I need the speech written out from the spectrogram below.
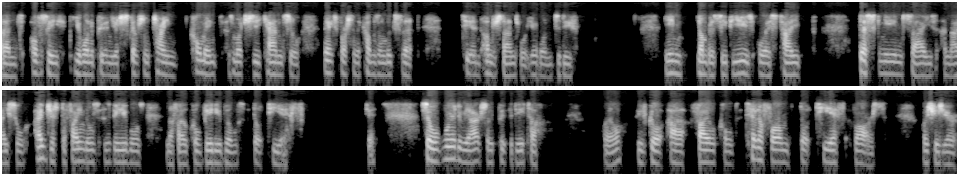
And obviously you want to put in your description, try and comment as much as you can so the next person that comes and looks at it to, understands what you're wanting to do. Name, number of CPUs, OS type, disk name, size, and ISO. I've just defined those as variables in a file called variables.tf. Okay, so where do we actually put the data? Well, we've got a file called terraform.tf vars which is your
